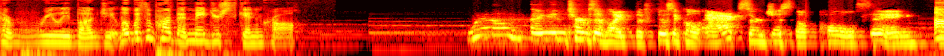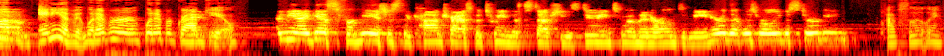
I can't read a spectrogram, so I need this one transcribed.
that really bugged you? What was the part that made your skin crawl? Well, in terms of like the physical acts or just the whole thing. Um, any of it, whatever, whatever grabbed you. I mean, I guess for me, it's just the contrast between the stuff she's doing to him and her own demeanor that was really disturbing. Absolutely.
